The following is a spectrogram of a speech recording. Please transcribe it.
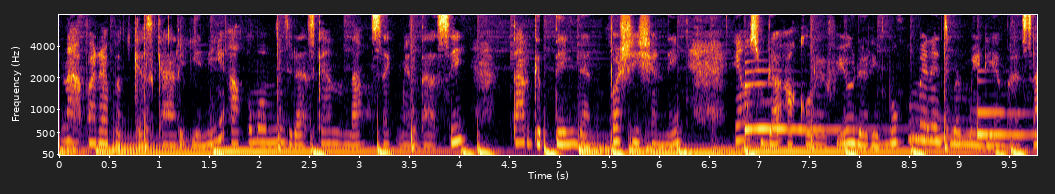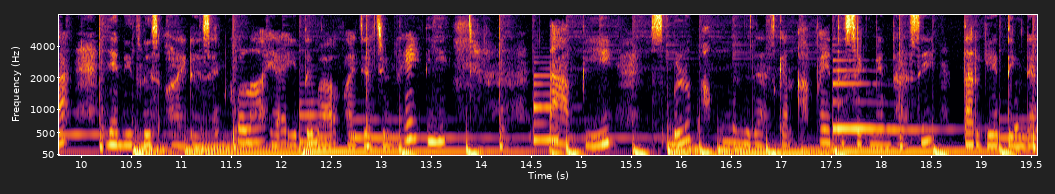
Nah pada podcast kali ini aku mau menjelaskan tentang segmentasi, targeting, dan positioning Yang sudah aku review dari buku manajemen media massa Yang ditulis oleh dosenku loh yaitu Bapak Fajar Junaidi. Tapi sebelum aku menjelaskan apa itu segmentasi, targeting dan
